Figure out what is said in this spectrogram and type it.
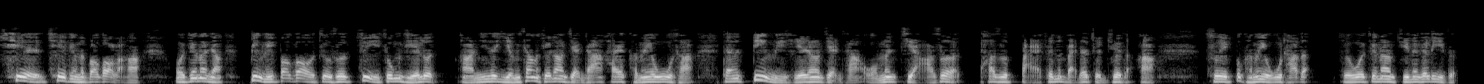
确确定的报告了啊。我经常讲，病理报告就是最终结论啊。你的影像学上检查还可能有误差，但是病理学上检查，我们假设它是百分之百的准确的啊，所以不可能有误差的。所以我经常举那个例子，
